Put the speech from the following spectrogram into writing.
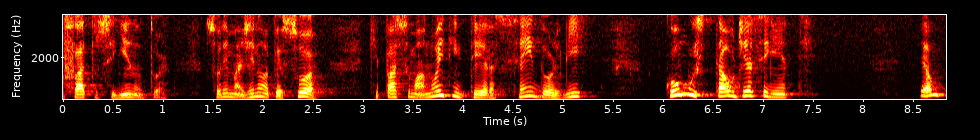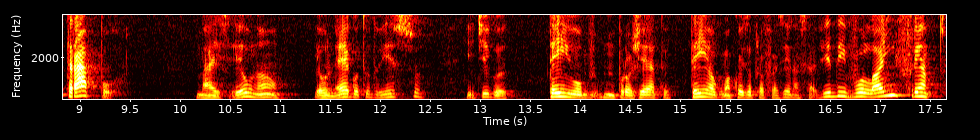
fato seguinte, doutor. O senhor imagina uma pessoa que passa uma noite inteira sem dormir, como está o dia seguinte? É um trapo. Mas eu não. Eu nego tudo isso e digo: tenho um projeto, tenho alguma coisa para fazer nessa vida e vou lá e enfrento.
